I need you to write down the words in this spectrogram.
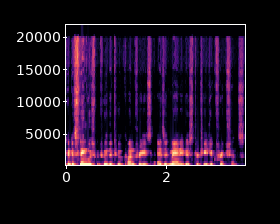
to distinguish between the two countries as it manages strategic frictions.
